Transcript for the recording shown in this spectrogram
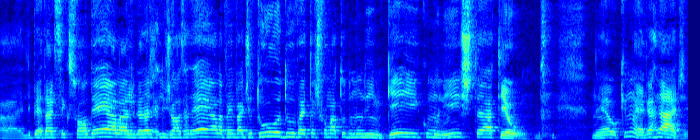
a liberdade sexual dela, a liberdade religiosa dela, vai invadir tudo, vai transformar todo mundo em gay, comunista, ateu. né? O que não é verdade.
